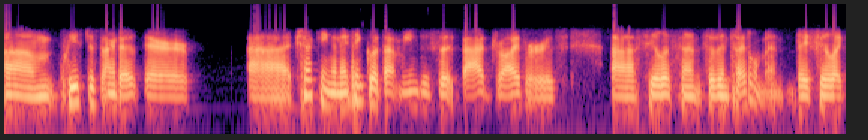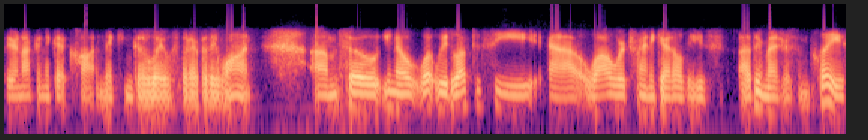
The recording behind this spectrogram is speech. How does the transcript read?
Um, police just aren't out there uh, checking, and I think what that means is that bad drivers uh, feel a sense of entitlement. They feel like they're not going to get caught and they can go away with whatever they want. Um, so, you know, what we'd love to see uh, while we're trying to get all these other measures in place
